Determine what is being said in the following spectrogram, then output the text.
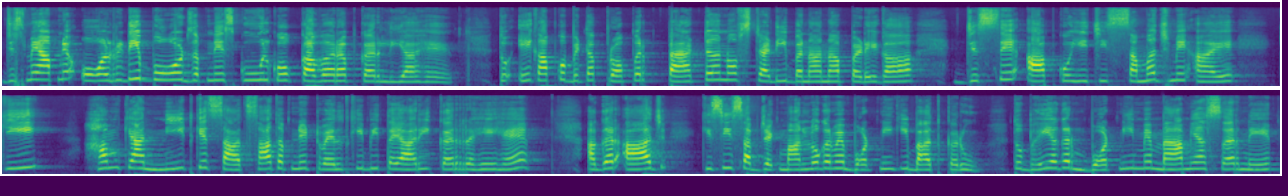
जिसमें आपने ऑलरेडी बोर्ड्स अपने स्कूल को कवर अप कर लिया है। तो एक आपको बेटा प्रॉपर पैटर्न ऑफ़ स्टडी बनाना पड़ेगा, जिससे आपको ये चीज़ समझ में आए कि हम क्या नीट के साथ साथ अपने ट्वेल्थ की भी तैयारी कर रहे हैं। अगर आज किसी सब्जेक्ट मान लो अगर मैं बॉटनी की बात करूँ तो भाई अगर बॉटनी में मैम या सर ने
